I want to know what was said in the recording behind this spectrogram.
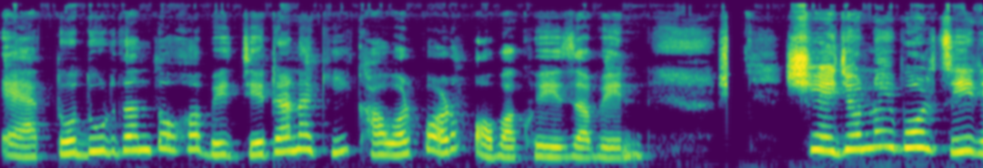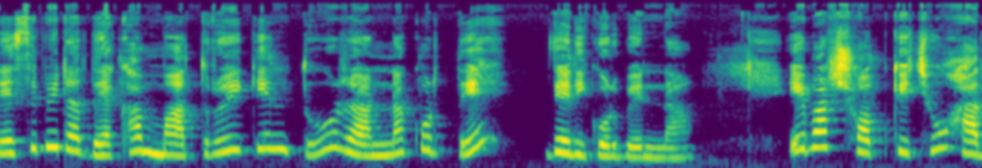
এত দুর্দান্ত হবে, যেটা নাকি খাওয়ার পর অবাক হয়ে যাবেন। সেই জন্যই বলছি রেসিপিটা দেখা মাত্রই কিন্তু রান্না করতে দেরি করবেন না। এবার সব কিছু হাত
